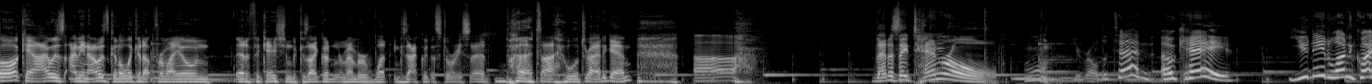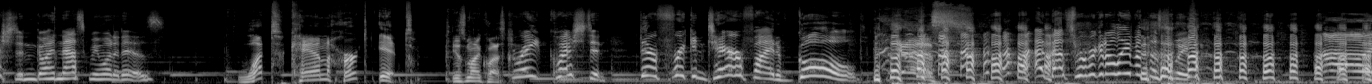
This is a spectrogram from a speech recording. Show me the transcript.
Oh, okay. I was I mean I was going to look it up for my own edification because I couldn't remember what exactly the story said, but I will try it again. Uh That is a 10 roll. Hmm. You rolled a ten. Okay. You need one question. Go ahead and ask me what it is. What can hurt it? Is my question. Great question. They're freaking terrified of gold, Yes. and that's where we're gonna leave it this week. Oh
